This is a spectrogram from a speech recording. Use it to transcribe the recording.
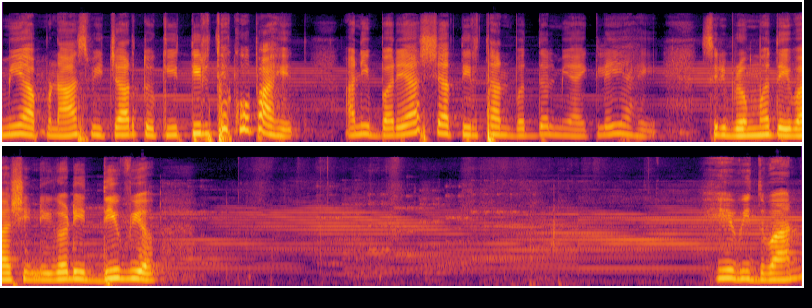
मी आपणास विचारतो की तीर्थे खूप आहेत आणि बऱ्याचशा तीर्थांबद्दल मी ऐकलेही आहे. श्री ब्रह्मदेवाशी निगडीत दिव्य हे विद्वान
